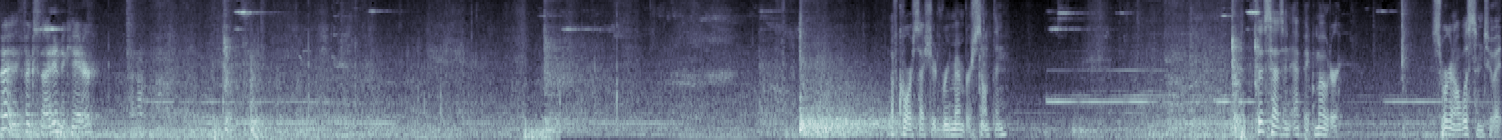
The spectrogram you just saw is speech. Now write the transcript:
Hey, fix that indicator. Of course, I should remember something. This has an epic motor, so we're gonna listen to it.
